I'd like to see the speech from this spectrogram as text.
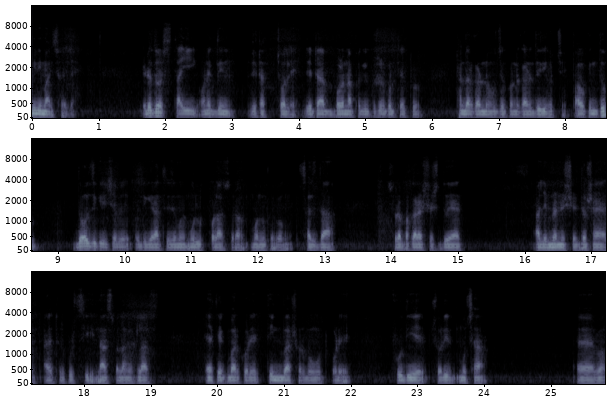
মিনিমাইজ হয়ে যায়। এটা তো স্থায়ী অনেক দিন যেটা চলে, যেটা বড় নাপাকি গোসল করতে একটু ঠান্ডার কারণে যে কোনো কারণে দেরি হচ্ছে। তাও কিন্তু দল জিকির হিসাবে ওইদিকে রাত্রে যেমন মুলুক পড়া সোরা মুলুক এবং সাজদা, সোরা বাকারার শেষ দুই আয়াত আল ইমরানের শেষ দশ আয়াত আয়াতুল কুরসি নাস পালাহ ক্লাস এক একবার করে তিনবার সর্বমোট পড়ে, ফু দিয়ে শরীর মোছা এবং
